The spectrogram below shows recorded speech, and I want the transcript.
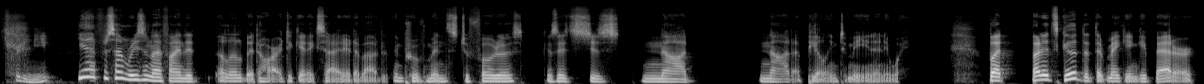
It's pretty neat. Yeah, for some reason I find it a little bit hard to get excited about improvements to photos because it's just not not appealing to me in any way. But but it's good that they're making it better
